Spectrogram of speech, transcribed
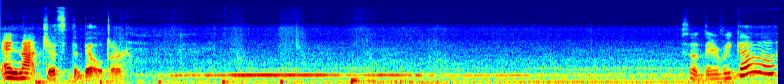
and not just the builder. So there we go.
